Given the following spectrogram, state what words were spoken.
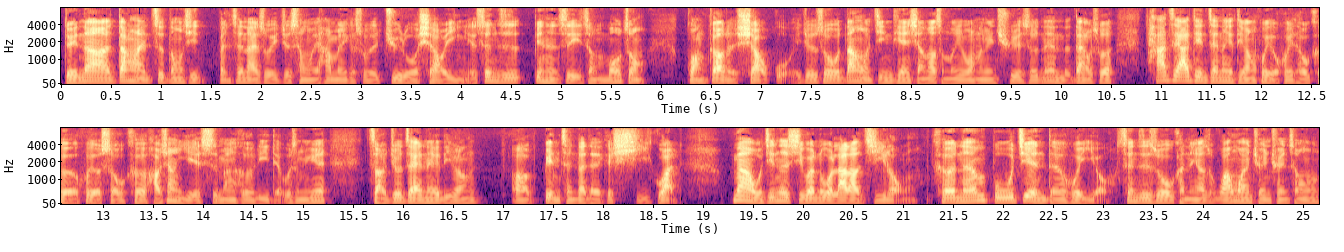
对，那当然这东西本身来说也就成为他们一个所谓聚落效应，也甚至变成是一种某种广告的效果。也就是说，当我今天想到什么东西往那边去的时候，那但我说他这家店在那个地方会有回头客，会有熟客，好像也是蛮合理的。为什么？因为早就在那个地方。呃，变成大家一个习惯。那我今天的习惯如果拉到基隆，可能不见得会有，甚至说可能要是完完全全重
